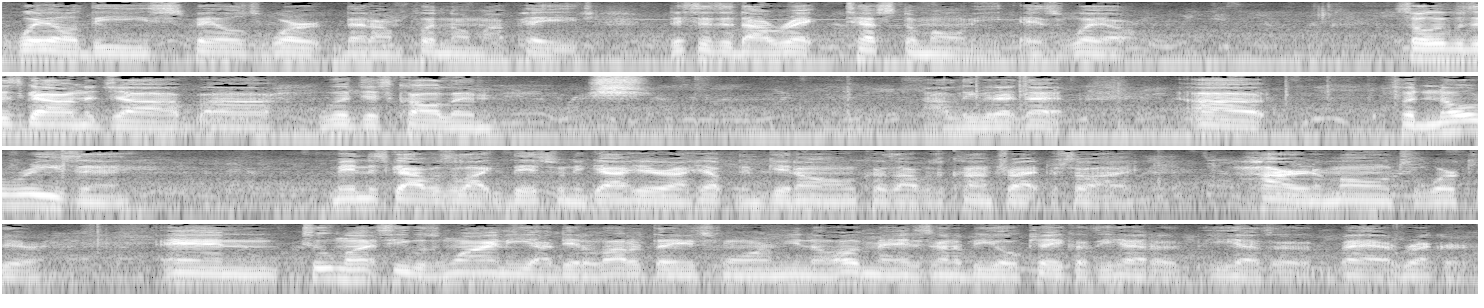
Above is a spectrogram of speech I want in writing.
well these spells work that I'm putting on my page. This is a direct testimony as well. So it was this guy on the job. Uh, we'll just call him Shh. I'll leave it at that. Uh, for no reason, man, this guy was like this when he got here. I helped him get on because I was a contractor, so I hired him on to work here. And two months he was whiny. I did a lot of things for him. You know, oh man, it's gonna be okay because he had a he has a bad record.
